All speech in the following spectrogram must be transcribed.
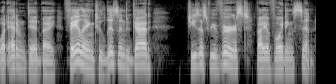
what Adam did by failing to listen to God, Jesus reversed by avoiding sin.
